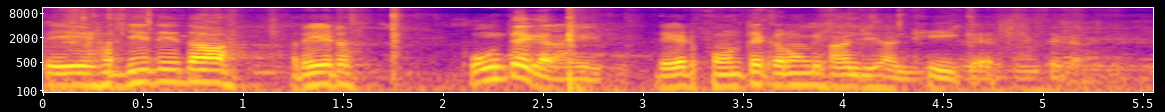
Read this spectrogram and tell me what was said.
ਤੇ ਹਰਜੀਤ ਇਹਦਾ ਰੇਟ ਫੋਨ ਤੇ ਕਰਾਂਗੇ ਜੀ। ਰੇਟ ਫੋਨ ਤੇ ਕਰੋਗੇ? ਹਾਂਜੀ ਹਾਂਜੀ। ਠੀਕ ਹੈ। ਫੋਨ ਤੇ ਕਰਾਂਗੇ।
